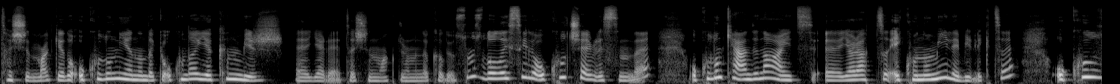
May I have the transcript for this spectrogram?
taşınmak ya da okulun yanındaki okula yakın bir e, yere taşınmak durumunda kalıyorsunuz. Dolayısıyla okul çevresinde okulun kendine ait e, yarattığı ekonomiyle birlikte okul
